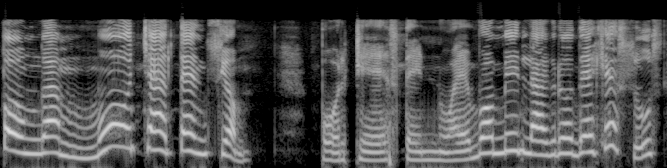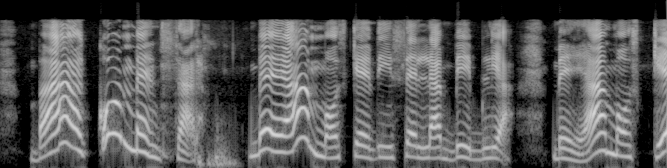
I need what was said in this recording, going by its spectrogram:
pongan mucha atención, porque este nuevo milagro de Jesús va a comenzar. Veamos qué dice la Biblia. Veamos qué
